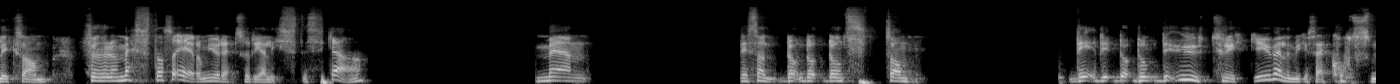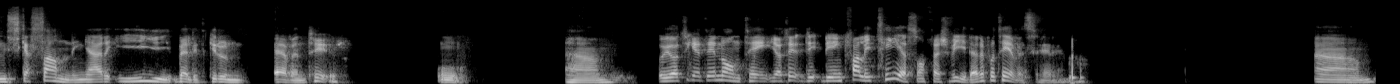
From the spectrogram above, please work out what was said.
Liksom, för det mesta så är de ju rätt så realistiska. Men det är som, de, de, de som det, de, de, det uttrycker ju väldigt mycket så här kosmiska sanningar i väldigt grundäventyr. Mm. Um, och jag tycker att det är någonting, jag det, det är en kvalitet som förs vidare på tv-serien. Um,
